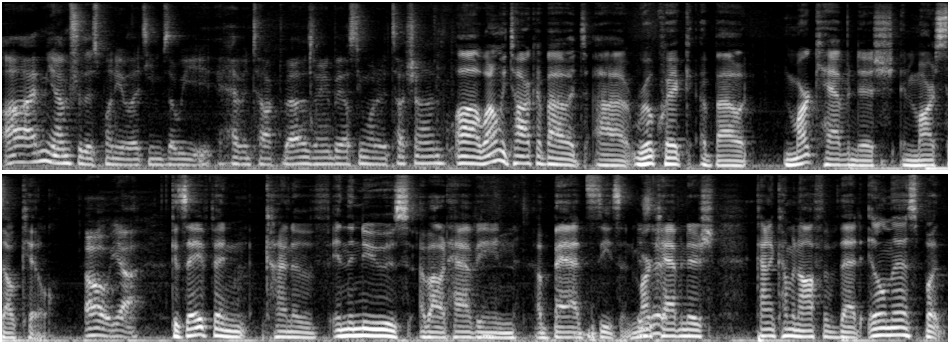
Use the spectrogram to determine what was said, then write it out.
uh, I mean, I'm sure there's plenty of other teams that we haven't talked about. Is there anybody else you wanted to touch on? Uh, why don't we talk about uh, real quick about Mark Cavendish and Marcel Kittel? Oh yeah, because they've been kind of in the news about having a bad season. Mark it? Cavendish kind of coming off of that illness, but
